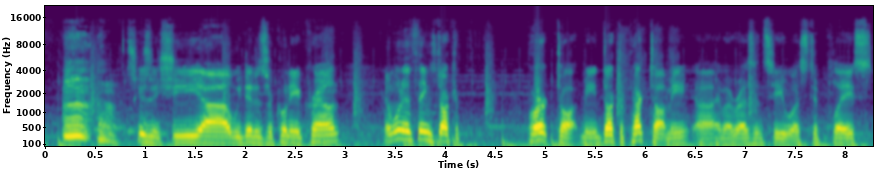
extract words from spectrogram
excuse me, she uh, we did a zirconia crown, and one of the things Dr. Park taught me, Dr. Peck taught me uh, in my residency was to place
